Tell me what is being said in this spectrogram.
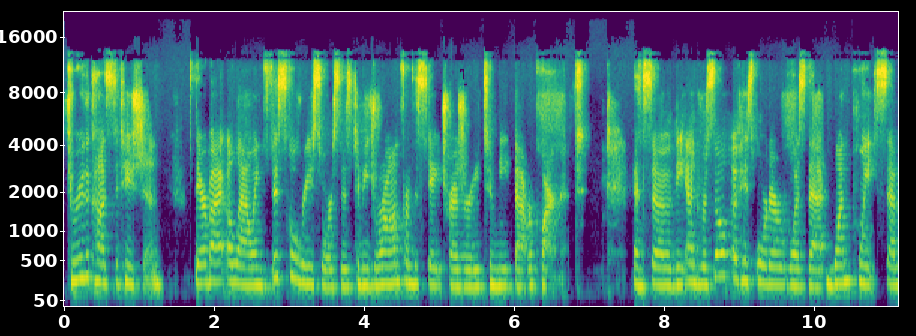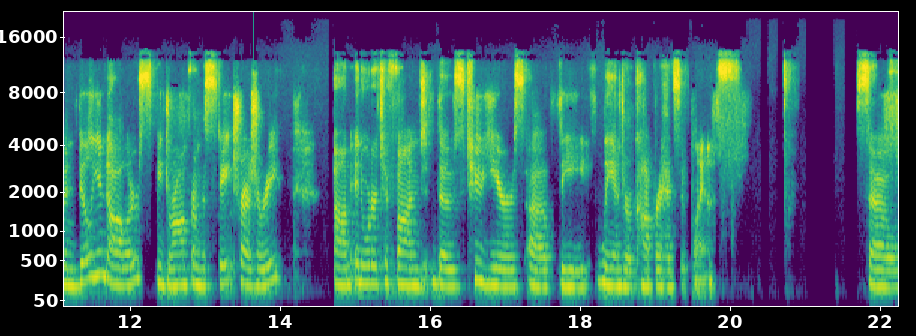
through the constitution thereby allowing fiscal resources to be drawn from the state treasury to meet that requirement. And so the end result of his order was that 1.7 billion dollars be drawn from the state treasury um, in order to fund those two years of the leandro comprehensive plan. So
